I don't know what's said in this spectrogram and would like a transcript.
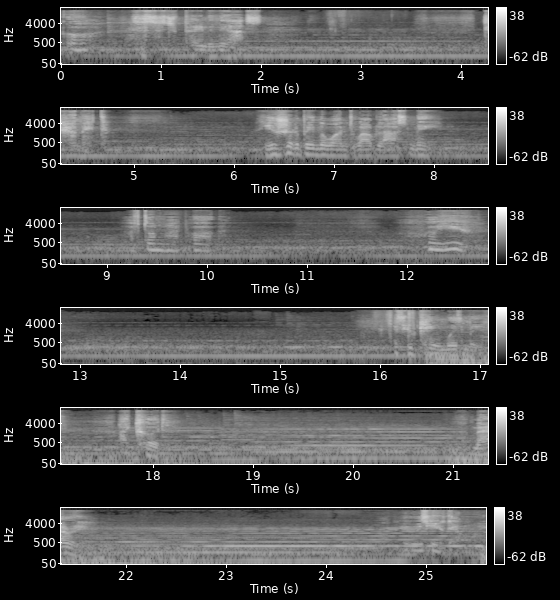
Go. This is such a pain in the ass. Damn it. You should have been the one to outlast me. I've done my part. Will you? If you came with me, I could. Mary, I'll be with you, can we?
